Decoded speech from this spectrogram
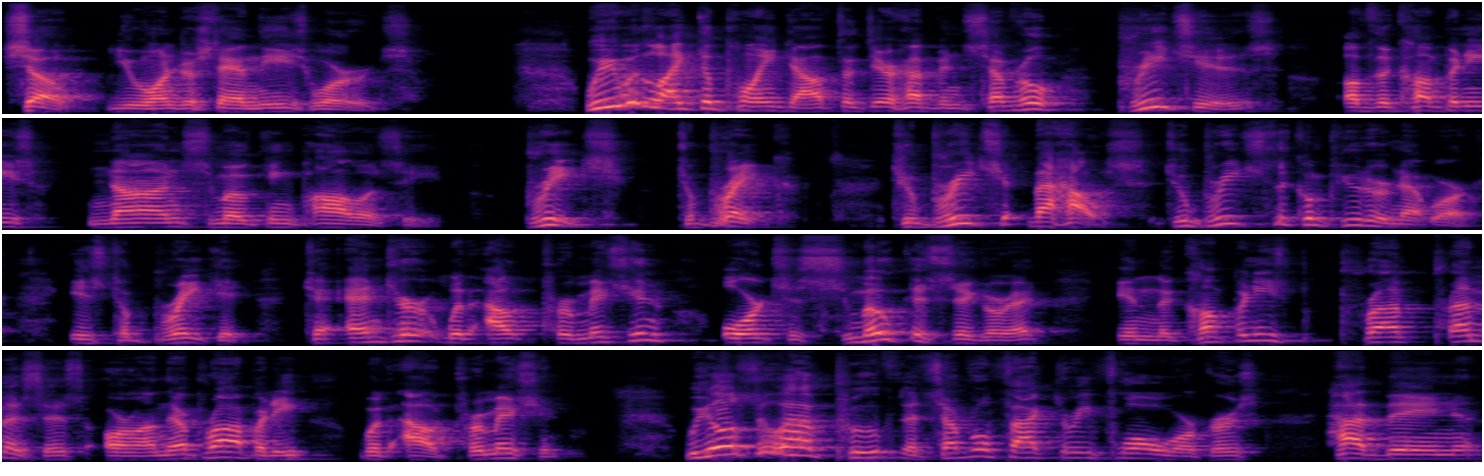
So, you understand these words. We would like to point out that there have been several breaches of the company's non smoking policy. Breach, to break. To breach the house, to breach the computer network is to break it, to enter without permission or to smoke a cigarette in the company's pre- premises or on their property without permission. We also have proof that several factory floor workers have been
